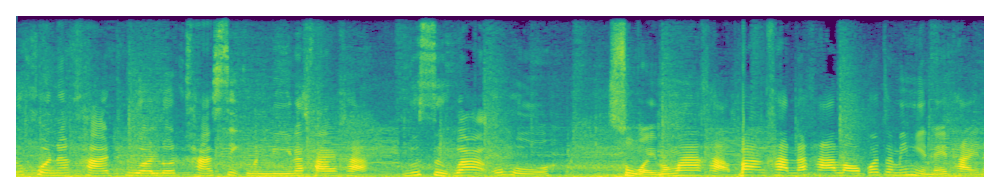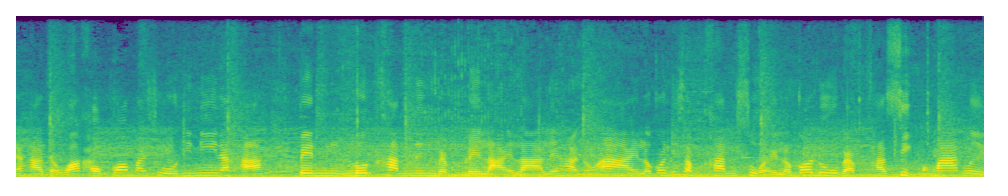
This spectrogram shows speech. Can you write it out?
ทุกคนนะคะทัวร์รถคลาสสิกวันนี้นะคะ ใช่ค่ะ รู้สึกว่าโอ้โห สวยมากๆค่ะ บางคันนะคะ เราก็จะไม่เห็นในไทยนะคะ แต่ว่าเขาก็มาโชว์ที่นี่นะคะ เป็นรถคันหนึ่งแบบหลายๆลานเลยค่ะน้องอาย แล้วก็ที่สำคัญสวยแล้วก็ดูแบบคลาสสิกมากๆเลย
